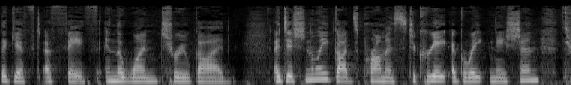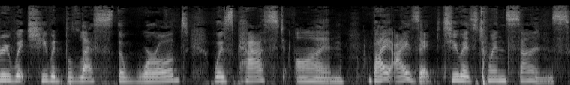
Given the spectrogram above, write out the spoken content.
the gift of faith in the one true God. Additionally, God's promise to create a great nation through which he would bless the world was passed on by Isaac to his twin sons.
